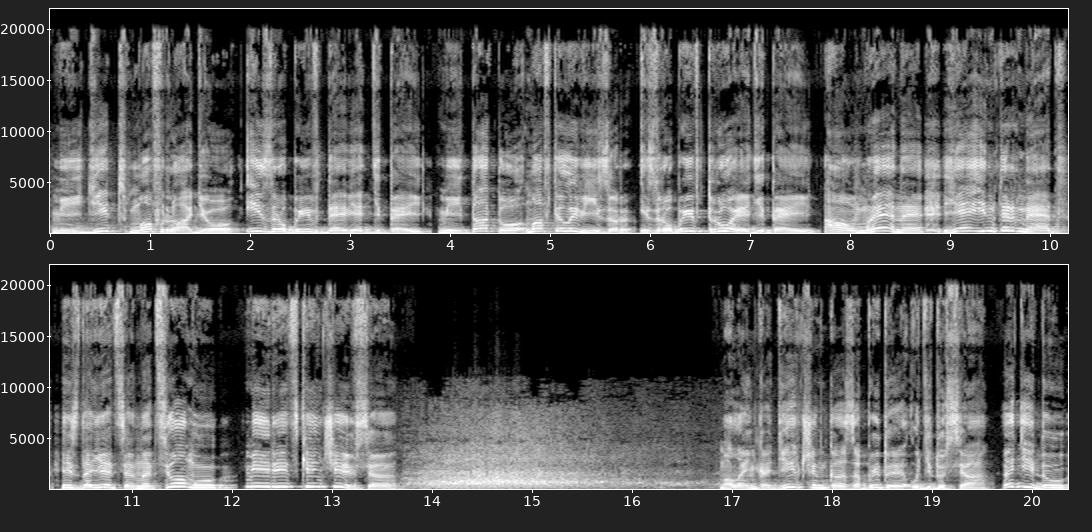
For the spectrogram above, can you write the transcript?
Мій дід мав радіо і зробив 9 дітей. Мій тато мав телевізор і зробив троє дітей. А в мене є інтернет. І здається, на цьому мій рід скінчився. Маленька дівчинка запитує у дідуся: «Е, Діду,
